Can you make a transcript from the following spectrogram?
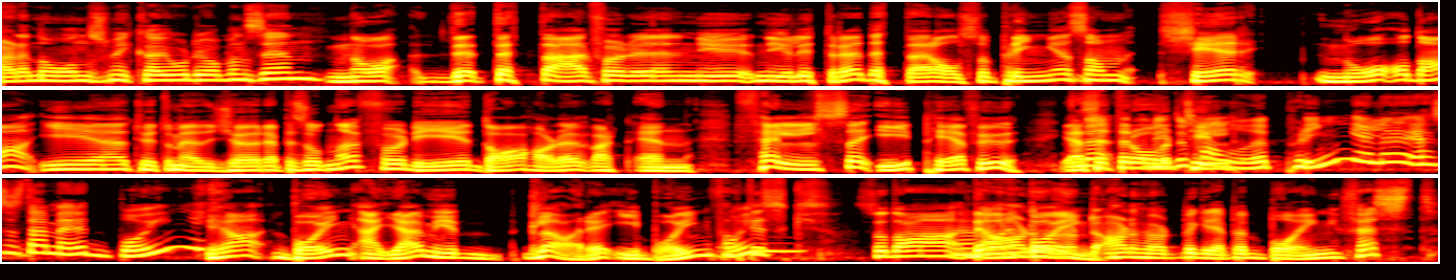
er det noen som ikke har gjort jobben sin. Nå, det, dette er for eh, nye, nye lyttere. Dette er altså plinget som skjer nå og da i eh, Tut og Mediekjør-episodene, fordi da har det vært en fellelse i PFU. Jeg Men setter over Vil du kalle det pling, eller? Jeg syns det er mer et boing. Ja, Boeing. er- Jeg er mye gladere i boing, faktisk. Så da Det Ja, har, du hørt, har du hørt begrepet Boeing-fest?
